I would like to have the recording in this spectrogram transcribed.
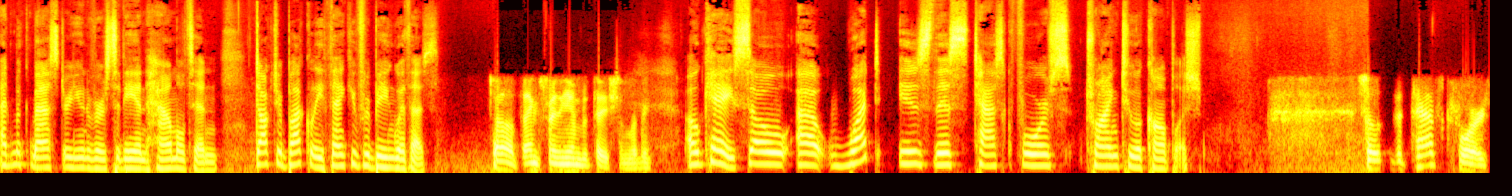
at McMaster University in Hamilton. Dr. Buckley, thank you for being with us. Oh, thanks for the invitation, Libby. Okay, so uh, what is this task force trying to accomplish? So, the task force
